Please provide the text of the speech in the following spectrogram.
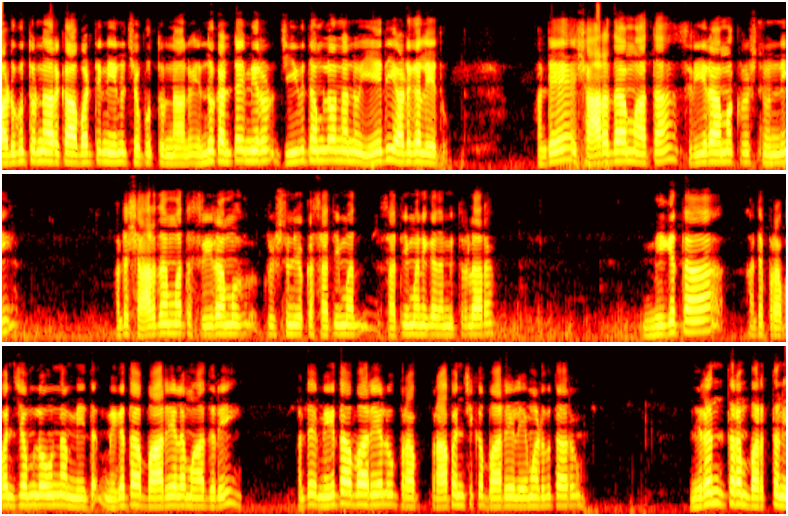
అడుగుతున్నారు కాబట్టి నేను చెబుతున్నాను. ఎందుకంటే మీరు జీవితంలో నన్ను ఏది అడగలేదు. అంటే శారదామాత శ్రీరామకృష్ణుణ్ణి అంటే శారదామాత శ్రీరామకృష్ణుని యొక్క సతీమ సతీమణి కదా మిత్రులారా? మిగతా అంటే ప్రపంచంలో ఉన్న మిగతా మిగతా భార్యల మాదిరి అంటే మిగతా భార్యలు ప్రా ప్రాపంచిక భార్యలు ఏమడుగుతారు నిరంతరం భర్తను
